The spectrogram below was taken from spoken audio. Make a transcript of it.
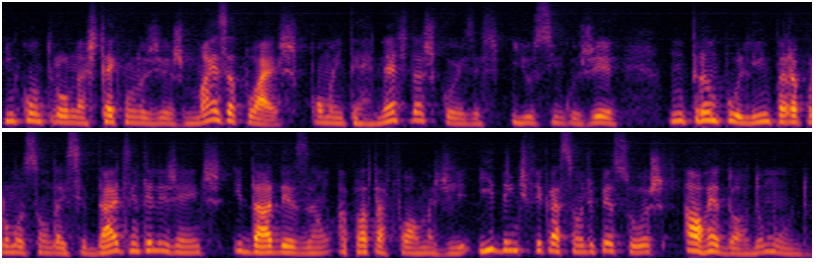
encontrou nas tecnologias mais atuais, como a internet das coisas e o 5G, um trampolim para a promoção das cidades inteligentes e da adesão a plataformas de identificação de pessoas ao redor do mundo.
